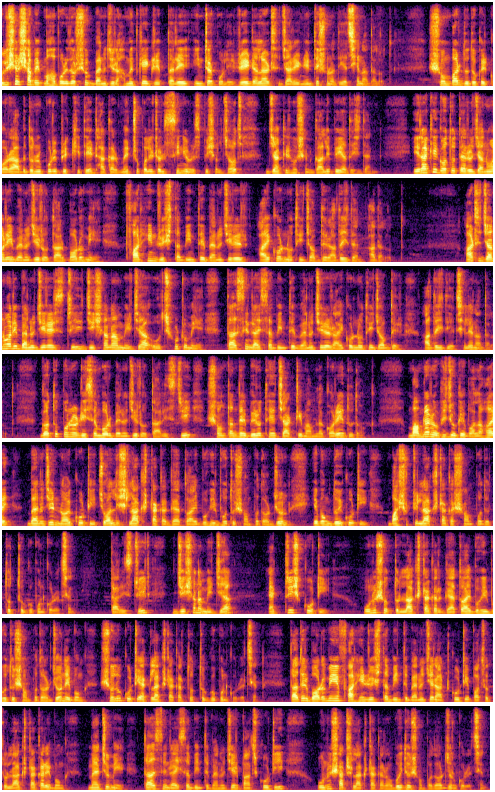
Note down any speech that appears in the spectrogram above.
পুলিশের সাবেক মহাপরিদর্শক বেনজির আহমেদকে গ্রেপ্তারে ইন্টারপোলে রেড অ্যালার্ট জারির নির্দেশনা দিয়েছেন আদালত। সোমবার দুদকের করা আবেদনের পরিপ্রেক্ষিতে ঢাকার মেট্রোপলিটন সিনিয়র স্পেশাল জজ জাকির হোসেন গালিব এই আদেশ দেন। এর আগে গত তেরো জানুয়ারি বেনজির ও তার বড় মেয়ে ফারহিন রিশতা বিনতে বেনজিরের আয়কর নথি জব্দের আদেশ দেন আদালত। আট জানুয়ারি ব্যানার্জিরের স্ত্রী জিশানা মির্জা ও ছোট মেয়ে তাহসিন রাইসা বিনতে ব্যানার্জিরের আয়কর নথি জব্দের আদেশ দিয়েছিলেন আদালত। গত পনেরো ডিসেম্বর বেনজির ও তার স্ত্রী সন্তানদের বিরুদ্ধে চারটি মামলা করে দুদক। মামলার অভিযোগে বলা হয় ব্যানার্জির নয় কোটি চুয়াল্লিশ লাখ টাকা জ্ঞাত আয় বহির্ভূত সম্পদ অর্জন এবং দুই কোটি বাষট্টি লাখ টাকা সম্পদের তথ্য গোপন করেছেন। তার স্ত্রীর জিশানা মির্জা একত্রিশ কোটি উনসত্তর লাখ টাকার জ্ঞাত আয় বহির্ভূত সম্পদ অর্জন এবং ষোলো কোটি এক লাখ টাকার তথ্য গোপন করেছেন। তাদের বড় মেয়ে ফারহিন রিশতা বিনতে ব্যানার্জির আট কোটি পঁচাত্তর লাখ টাকার এবং ম্যাজো মেয়ে তাহসিন রাইসা বিনতে ব্যানার্জির পাঁচ কোটি উনষাট লাখ টাকার অবৈধ সম্পদ অর্জন করেছেন।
